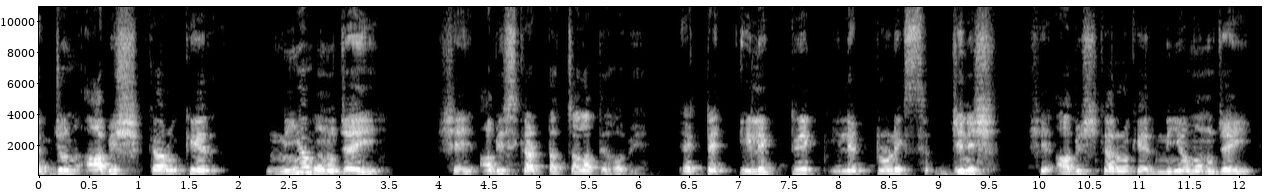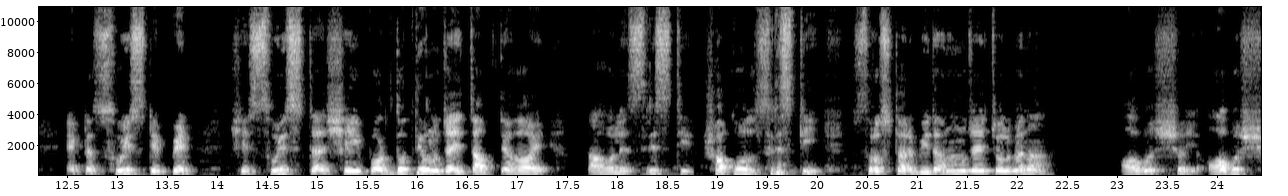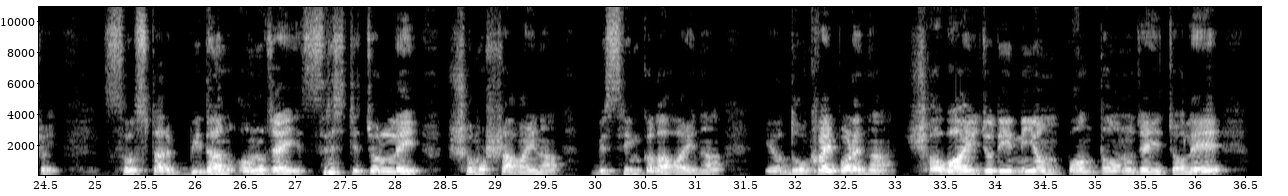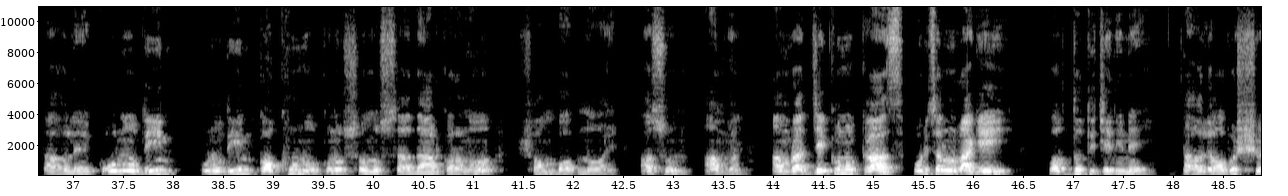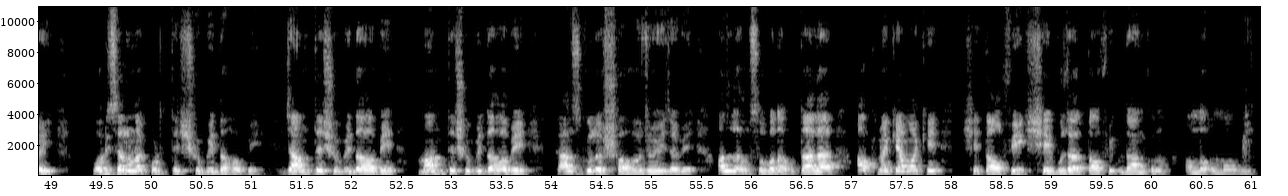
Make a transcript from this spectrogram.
একজন আবিষ্কারকের নিয়ম অনুযায়ী সেই আবিষ্কারটা চালাতে হবে। একটা ইলেকট্রিক, ইলেকট্রনিক্স জিনিস সে আবিষ্কারকের নিয়ম অনুযায়ী একটা সুইচ টিপেন সেই সুইচটা সেই পদ্ধতি অনুযায়ী চাপতে হয়, তাহলে সৃষ্টি, সকল সৃষ্টি স্রষ্টার বিধান অনুযায়ী চলবে না? অবশ্যই অবশ্যই। স্রষ্টার বিধান অনুযায়ী সৃষ্টি চললে সমস্যা হয় না। বিশৃঙ্খলা হয় না, কেউ ধোকায় পড়ে না। সবাই যদি নিয়ম পন্থা অনুযায়ী চলে, তাহলে কোনো দিন কোনো দিন কখনো কোনো সমস্যা দাঁড় করানো সম্ভব নয়। আসুন আমরা আমরা যে কোনো কাজ পরিচালনার আগেই পদ্ধতি জেনে নেই। তাহলে অবশ্যই পরিচালনা করতে সুবিধা হবে, জানতে সুবিধা হবে, মানতে সুবিধা হবে, কাজগুলো সহজ হয়ে যাবে। আল্লাহ সুবাহ তাআলা আপনাকে আমাকে সে তৌফিক, সে বোঝার তৌফিক দান করুন। আল্লাহ আমি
